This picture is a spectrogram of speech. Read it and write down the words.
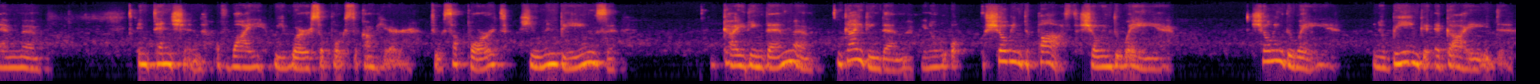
um, intention of why we were supposed to come here to support human beings, guiding them, guiding them, you know, showing the path, showing the way, showing the way, you know, being a guide,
